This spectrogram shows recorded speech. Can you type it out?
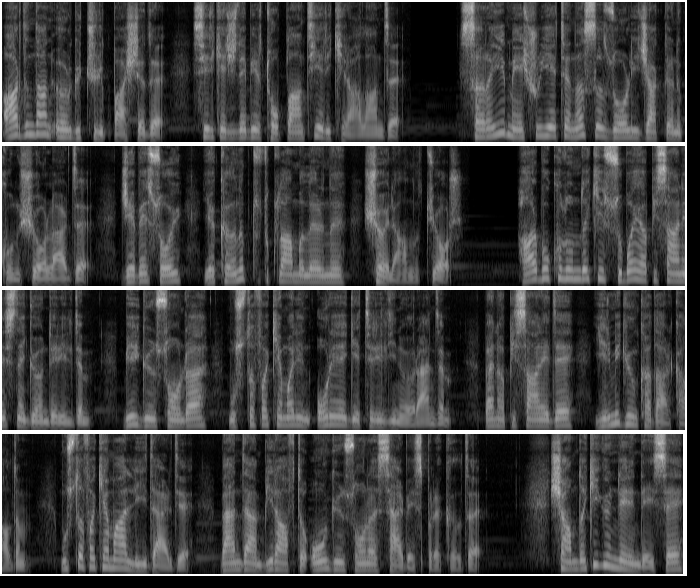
Ardından örgütçülük başladı. Sirkeci'de bir toplantı yeri kiralandı. Sarayı meşruiyete nasıl zorlayacaklarını konuşuyorlardı. Cebesoy yakağınıp tutuklanmalarını şöyle anlatıyor. Harp okulundaki subay hapishanesine gönderildim. Bir gün sonra Mustafa Kemal'in oraya getirildiğini öğrendim.'' Ben hapishanede 20 gün kadar kaldım. Mustafa Kemal liderdi. Benden bir hafta 10 gün sonra serbest bırakıldı. Şam'daki günlerinde ise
